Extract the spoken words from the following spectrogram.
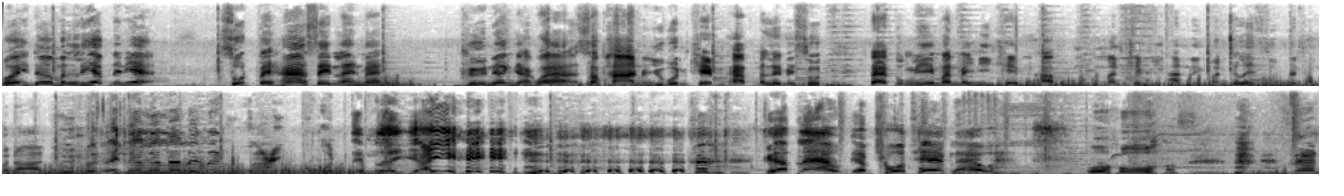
เฮ้ย เดิมมันเรียบนะเนี่ย สุดไป 5 เซนแล้วเห็นไหม คือเนื่องจากว่าสะพานมันอยู่บนเข็มครับ มันเลยไม่สุด แต่ตรงนี้มันไม่มีเข็มครับ มันเข็มอีกอันหนึ่ง มันก็เลยสุดเป็นธรรมดา ลื่นเอ้ยลื่นลื่นลื่นลื่นลื่นว้ายโคตรเต็มเลยไอ้เกือบแล้ว เกือบโชว์เทพแล้ว โอ้โห ลื่น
